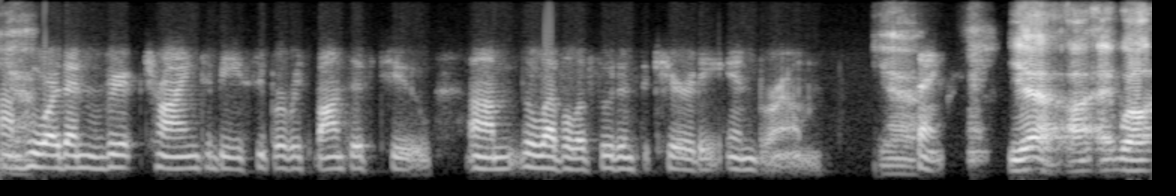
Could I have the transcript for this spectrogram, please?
um, yeah. who are then re- trying to be super responsive to um, the level of food insecurity in Broome. Yeah. Thanks. Yeah. Uh, well,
